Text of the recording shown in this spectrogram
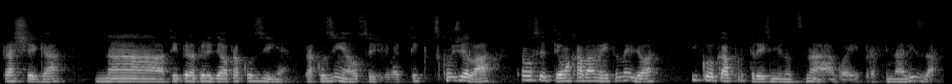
para chegar na temperatura ideal para cozinhar, para cozinhar, ou seja, ele vai ter que descongelar para você ter um acabamento melhor e colocar por 3 minutos na água aí para finalizar.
